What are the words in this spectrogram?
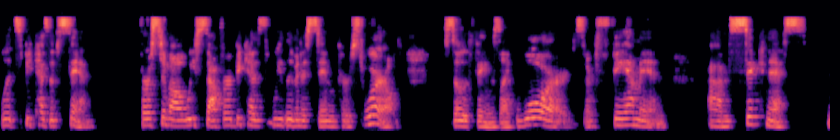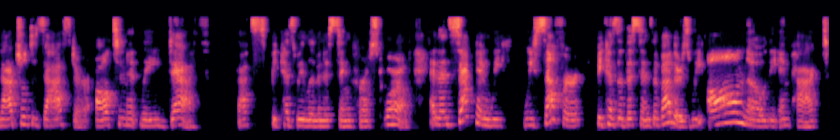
Well, it's because of sin. First of all, we suffer because we live in a sin cursed world. So things like wars or famine, um, sickness, natural disaster, ultimately death. That's because we live in a sin cursed world. And then second, we we suffer because of the sins of others. We all know the impact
